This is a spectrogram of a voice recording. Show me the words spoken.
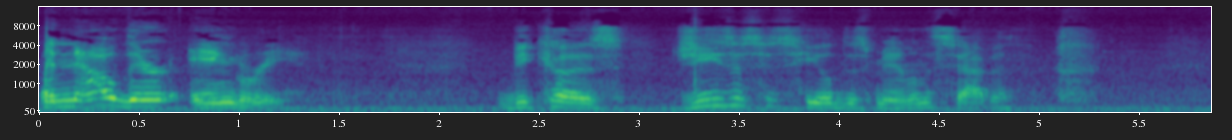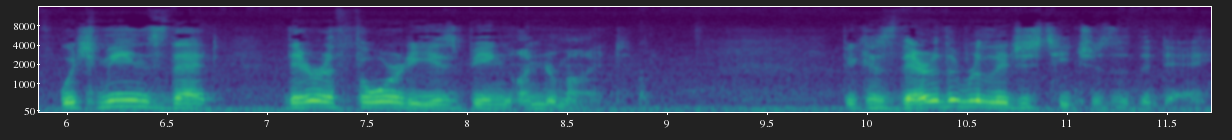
and now they're angry because Jesus has healed this man on the Sabbath, which means that their authority is being undermined because they're the religious teachers of the day.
